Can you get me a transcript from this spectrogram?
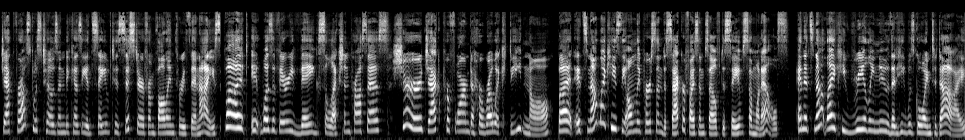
Jack Frost was chosen because he had saved his sister from falling through thin ice, but it was a very vague selection process. Sure, Jack performed a heroic deed and all, but it's not like he's the only person to sacrifice himself to save someone else. And it's not like he really knew that he was going to die.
